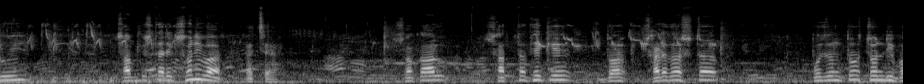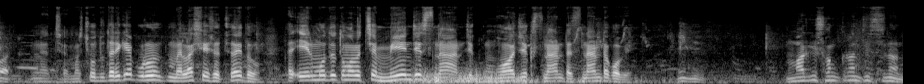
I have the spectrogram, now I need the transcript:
দুই ছাব্বিশ তারিখ শনিবার। আচ্ছা। সকাল সাতটা থেকে সাড়ে দশটা পর্যন্ত চণ্ডীপাঠ। আচ্ছা মানে চোদ্দ তারিখে পুরো মেলা শেষ হচ্ছে তাই তো? এর মধ্যে তোমার হচ্ছে মেন যে স্নান যে মহা যে স্নানটা স্নানটা কবে? এই যে মাঘী সংক্রান্তি স্নান।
